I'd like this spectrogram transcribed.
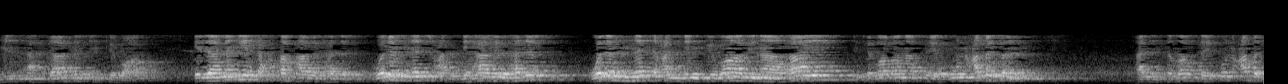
من أهداف الانتظار. إذا لم يتحقق هذا الهدف ولم نجعل لهذا الهدف ولم نجعل لانتظارنا غاية انتظارنا سيكون عبثا. الانتظار سيكون عبث.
